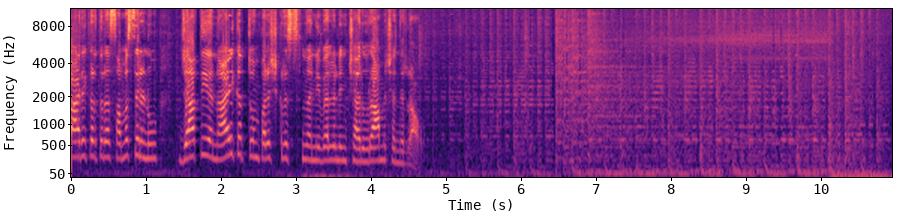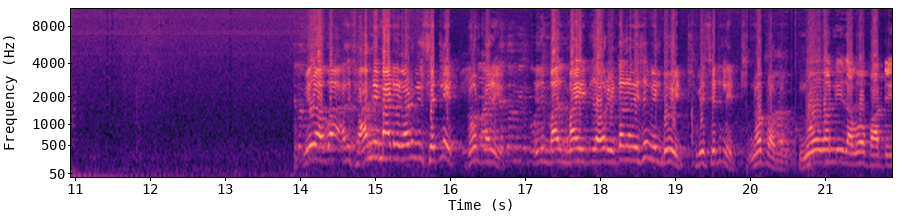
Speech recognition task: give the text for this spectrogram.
కార్యకర్తల సమస్యలను జాతీయ నాయకత్వం పరిష్కరిస్తుందని వెల్లడించారు రామచంద్రరావు. మీరు అది ఫ్యామిలీ మ్యాటర్ కాబట్టి will settle it don't worry ఇది my it is our internal issue will do it will settle it no problem no one is అవో పార్టీ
